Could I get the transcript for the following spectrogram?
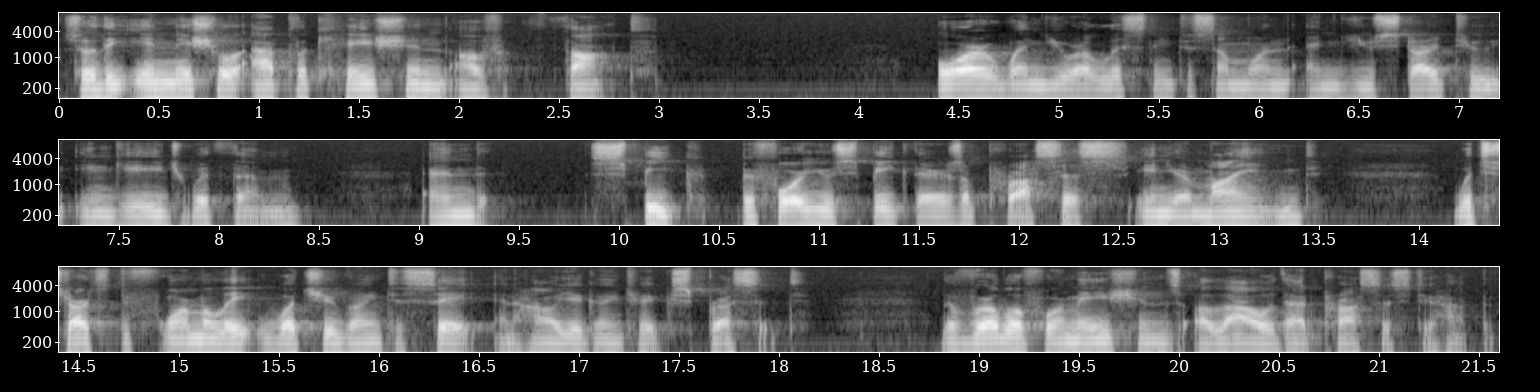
So the initial application of thought, or when you are listening to someone and you start to engage with them and speak, before you speak, there's a process in your mind which starts to formulate what you're going to say and how you're going to express it. The verbal formations allow that process to happen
